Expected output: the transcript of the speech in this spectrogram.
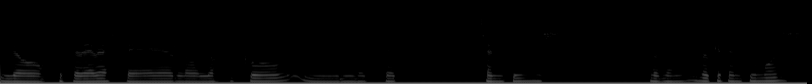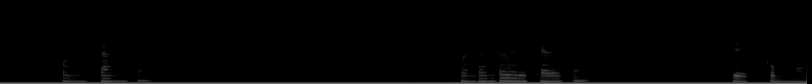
lo que se debe hacer, lo lógico y lo que sentimos, lo, que sentimos con tanta con tanta delicadeza que como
